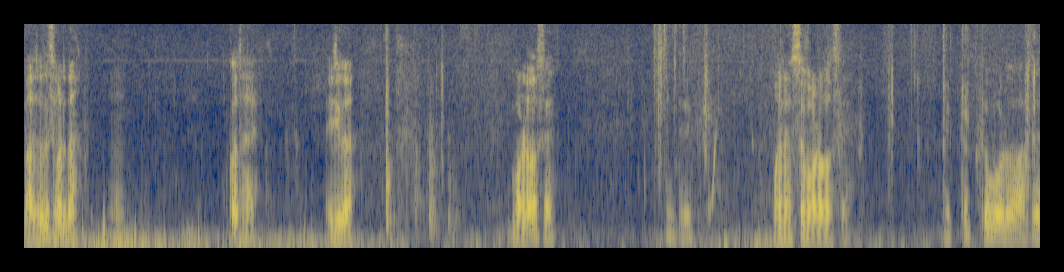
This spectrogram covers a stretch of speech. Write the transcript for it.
মাছ সর্দা? কোথায়? এই জায়গা বড় আছে? দেখি। মনে হচ্ছে বড় আছে। একটু একটু বড় আছে।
